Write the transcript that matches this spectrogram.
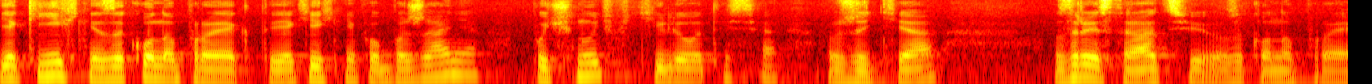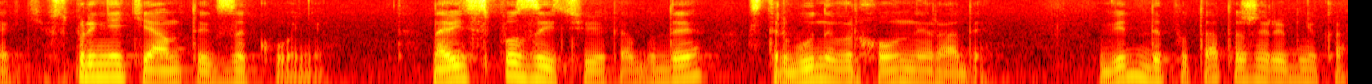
як їхні законопроекти, як їхні побажання почнуть втілюватися в життя з реєстрацією законопроєктів, з прийняттям тих законів, навіть з позицією, яка буде з трибуни Верховної Ради від депутата Жеребнюка.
